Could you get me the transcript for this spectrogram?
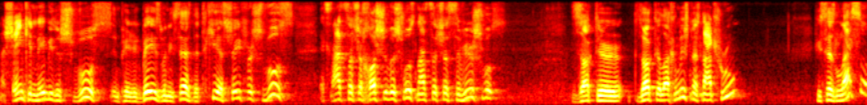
Mashenkin, maybe the shvus in Perik Beis when he says that tkiyas shefer shvus, it's not such a choshev shvus, not such a severe shvus. Zakter Zakter Lechem Mishnah, it's not true. He says lesser.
